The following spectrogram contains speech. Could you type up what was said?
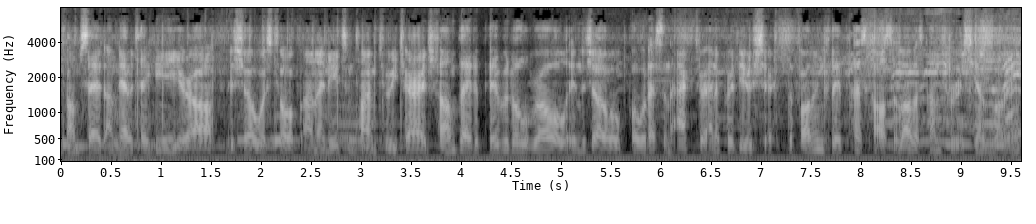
Tom said, I'm now taking a year off. The show was tough and I need some time to recharge. Tom played a pivotal role in the show, both as an actor and a producer. The following clip has caused a lot of controversy online.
